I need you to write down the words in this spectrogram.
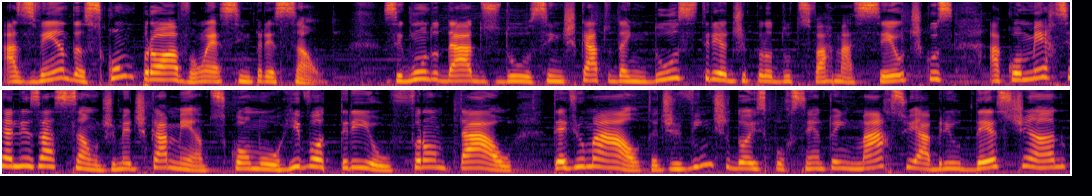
As vendas comprovam essa impressão. Segundo dados do Sindicato da Indústria de Produtos Farmacêuticos, a comercialização de medicamentos como Rivotril, Frontal, teve uma alta de 22% em março e abril deste ano,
